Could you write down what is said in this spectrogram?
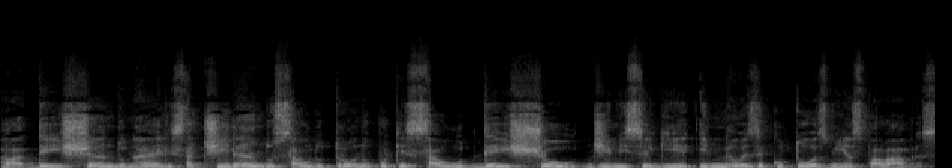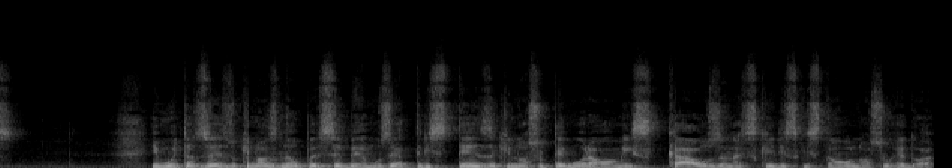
ah, deixando, né? Ele está tirando Saul do trono porque Saul deixou de me seguir e não executou as minhas palavras. E muitas vezes o que nós não percebemos é a tristeza que nosso temor a homens causa naqueles que estão ao nosso redor.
